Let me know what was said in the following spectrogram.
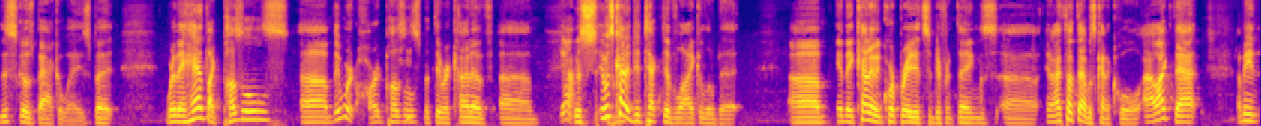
this goes back a ways, but where they had like puzzles. Um, they weren't hard puzzles, but they were kind of um, yeah. it was it was kind of detective like a little bit. Um, and they kind of incorporated some different things, uh, and I thought that was kind of cool. I like that. I mean,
